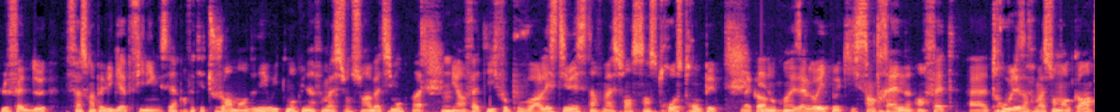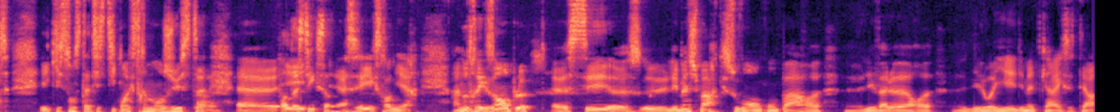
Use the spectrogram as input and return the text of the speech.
le fait de faire ce qu'on appelle du gap filling, c'est-à-dire qu'en fait, il y a toujours un moment donné où il te manque une information sur un bâtiment, et en fait, il faut pouvoir l'estimer cette information sans trop se tromper. Et donc, on a des algorithmes qui s'entraînent en fait à trouver les informations manquantes et qui sont statistiquement extrêmement justes. Ah Fantastique ça. C'est extraordinaire. Un autre exemple, c'est euh, euh, les benchmarks. Souvent, on compare euh, les valeurs des loyers, des mètres carrés, etc.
